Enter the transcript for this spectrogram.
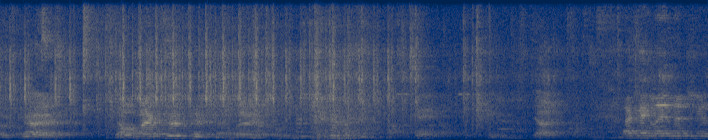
Okay, y'all make good pictures now. Okay. Okay, Linda, do you,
